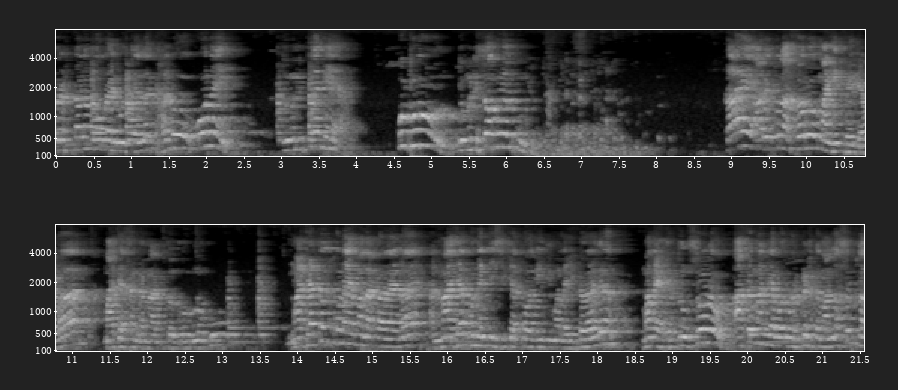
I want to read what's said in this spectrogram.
कृष्णानं मोबाईल उचलला घालो कोण आहे तुम्ही ते कुठून? तुम्ही कुठून काय? अरे तुला सर्व माहीत आहे देवा. माझ्या संघ नाटक करू नको. माझ्यातच गुण आहे मला कळायला. आणि माझ्या गुन्ह्याची शिक्षा तो देती मला हे कळालं मला ह्याच्यातून सोडव. असं म्हणल्याबरोबर कृष्ण मानला सुटला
